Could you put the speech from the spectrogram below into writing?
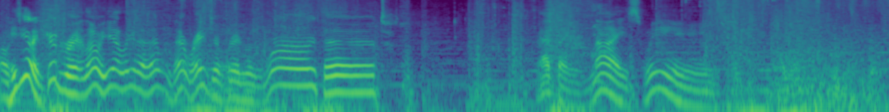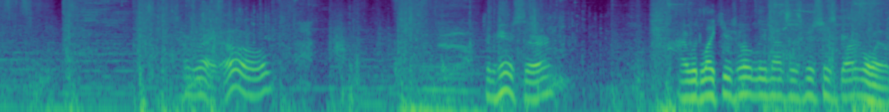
Oh, he's got a good range. Oh, yeah, look at that. That range upgrade was worth it. That thing is nice. We. Alright, oh. Come here, sir. I would like your totally not suspicious gargoyle.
